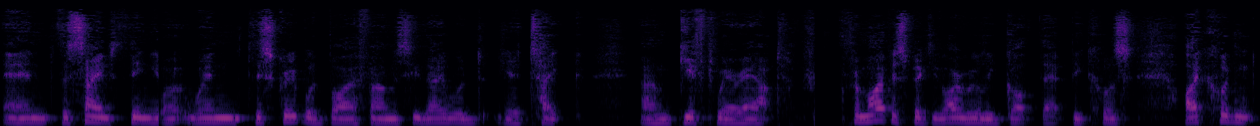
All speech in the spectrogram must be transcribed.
and the same thing when this group would buy a pharmacy, they would you know, take um, giftware out from my perspective, I really got that because I couldn't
